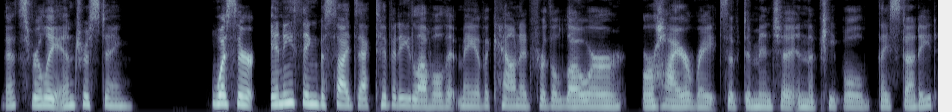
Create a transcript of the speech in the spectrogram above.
That's really interesting. Was there anything besides activity level that may have accounted for the lower or higher rates of dementia in the people they studied?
